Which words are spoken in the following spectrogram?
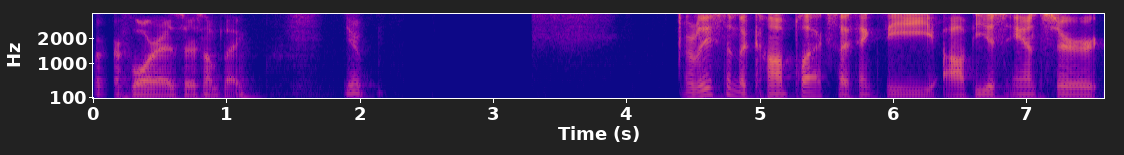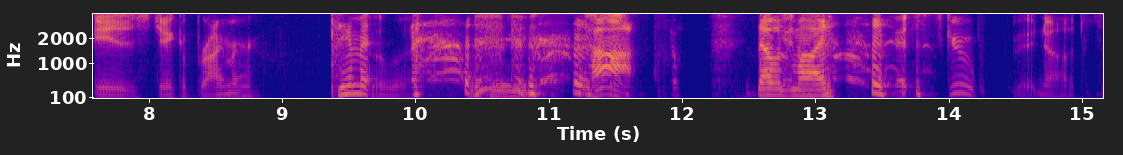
or Flores or something. Yep. At least in the complex, I think the obvious answer is Jacob Reimer. Damn it. ha! That was mine. it's scoop. No, it's,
